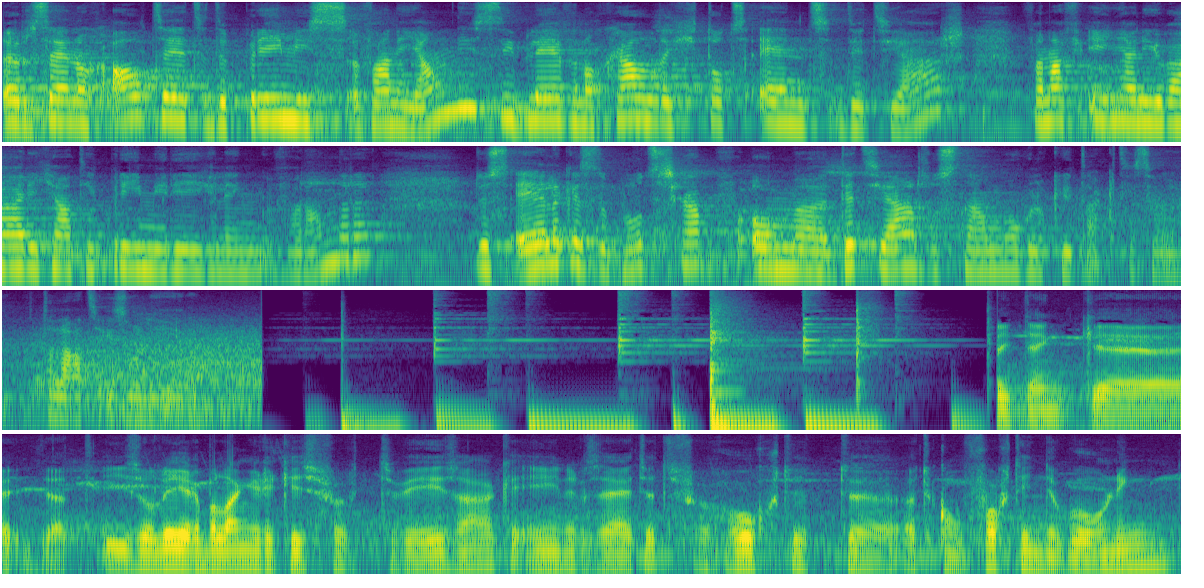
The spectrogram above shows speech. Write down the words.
Er zijn nog altijd de premies van Iandis, die blijven nog geldig tot eind dit jaar. Vanaf 1 januari gaat die premieregeling veranderen. Dus eigenlijk is de boodschap om uh, dit jaar zo snel mogelijk uw dak te, te laten isoleren. Ik denk uh, dat isoleren belangrijk is voor twee zaken. Enerzijds het verhoogt het, uh, het comfort in de woning.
